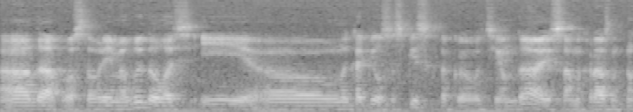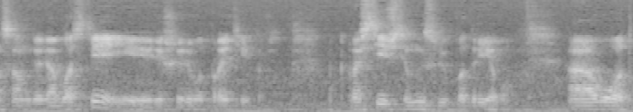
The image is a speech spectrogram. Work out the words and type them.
А, да, просто время выдалось и э, накопился список такой вот тем, да, из самых разных на самом деле областей и решили вот пройти, так, растечься мыслью по древу. А, вот.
